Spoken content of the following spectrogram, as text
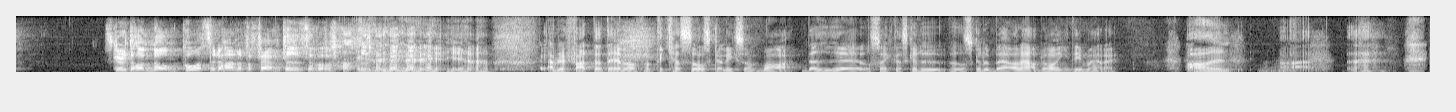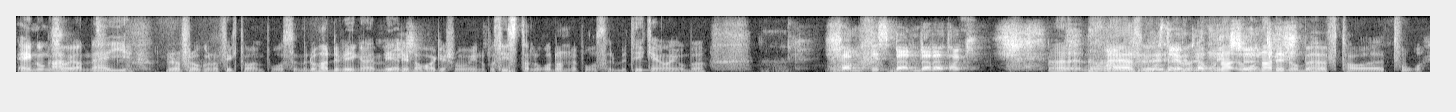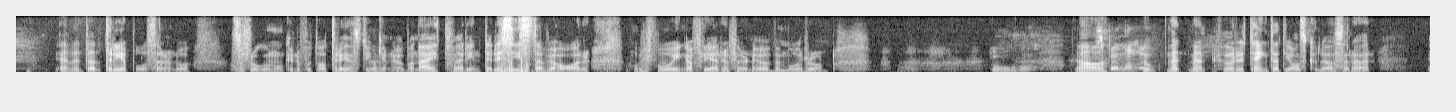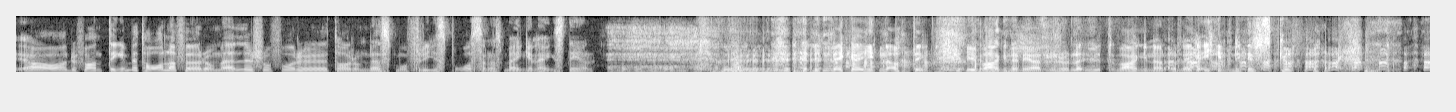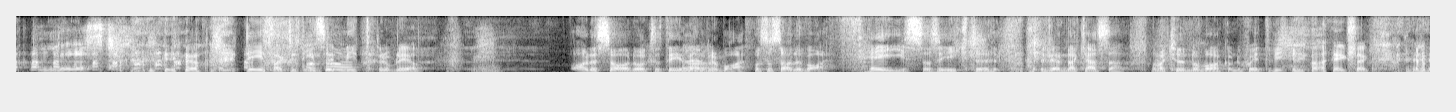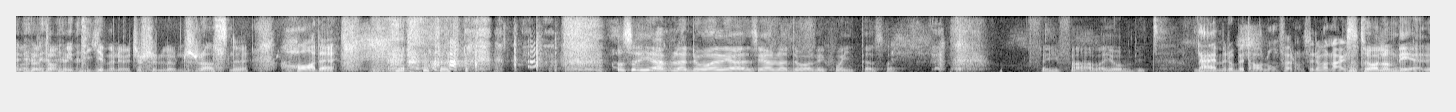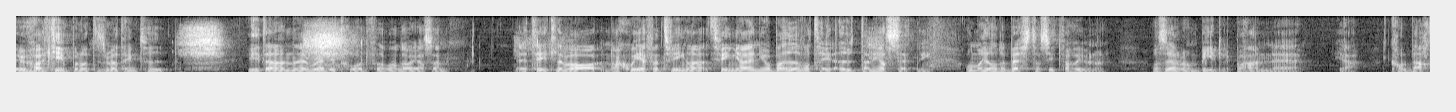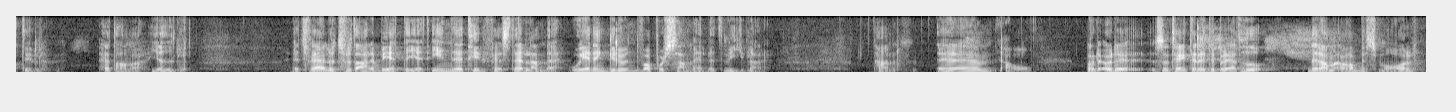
Ska du inte ha någon påse? Det handlar för 5000, vad fan? ja. Jag blev fattar inte heller varför inte kassörskan liksom bara Du, eh, ursäkta, ska du, hur ska du bära det här? Du har ingenting med dig. Ja, en... En gång sa Ah. jag nej när de frågade om de fick ta en påse, men då hade vi inga mer i lager så var vi inne på sista lådan med påsar i butiken jag jobbade. 50 spänn blir det tack. Nej, nej, alltså, det, hon, ha- kök. hon hade nog behövt ta två, eventuellt tre påsar ändå. Så frågade hon om hon kunde få ta tre stycken och jag bara nej tyvärr inte, det är sista vi har. Och vi får inga fler förrän i övermorgon. Oh, Ja, spännande. men, men hur har du tänkt att jag ska lösa det här? Ja, du får antingen betala för dem eller så får du ta de där små fryspåsarna som hänger längst ner. eller lägga in allting i vagnen jag rullar ut vagnen och lägga in det i skuffen. Löst. ja, det är faktiskt Alltså- inte mitt problem. Ja, det sa du också till Ja. henne bara. Och så sa du bara face och så gick du lämna kassan. Det var kunder bakom, du sket vilket. Ja, exakt. Jag går och tar min 10 minuters lunchrast nu. Ha det! Och så jävla dåliga, så jävla dålig skit alltså. Fy fan vad jobbigt. Nej, men då betalade hon för dem, så det var På nice. tal om det, jag gick in på något som jag tänkte ta upp. Jag hittade en eh, Reddit-tråd för några dagar sedan. Eh, Titeln var När chefen tvingar, tvingar en jobba övertid utan ersättning om man gör det bästa av situationen. Och så är det en bild på han, eh, ja, Karl-Bertil heter han va? Jul. Ett välutfört arbete ger ett inre tillfredsställande och är den grund varpå samhället vilar. Han. Ehm, Ja. och, det- och det, så tänkte jag lite på det att hur, det där med arbetsmoral.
